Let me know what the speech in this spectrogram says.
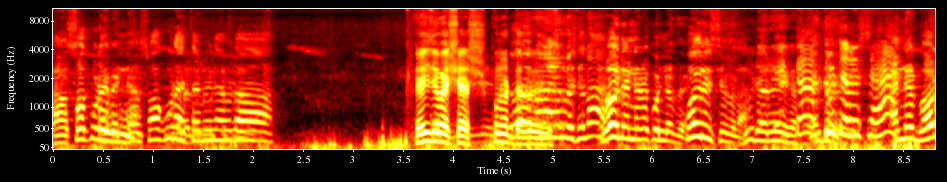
হ্যাঁ শখ উড়াইবেন না। আমি না এই যে ভাই শেষ না? এনারা কোন না যায় কই রয়েছে বেড়া আন্নের ঘর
